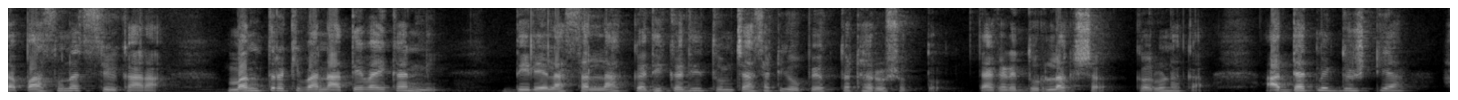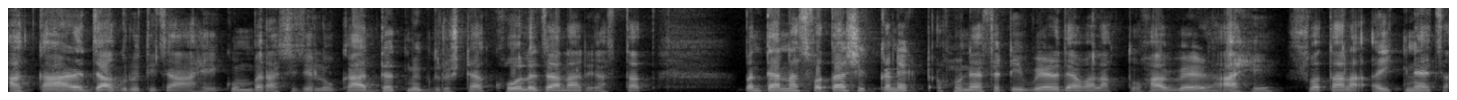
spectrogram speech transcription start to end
तपासूनच स्वीकारा. मंत्र किंवा नातेवाईकांनी दिलेला सल्ला कधीकधी तुमच्यासाठी उपयुक्त ठरू शकतो. त्याकडे दुर्लक्ष करू नका. आध्यात्मिकदृष्ट्या हा काळ जागृतीचा आहे. कुंभ राशीचे लोक आध्यात्मिकदृष्ट्या खोल जाणारे असतात. पण त्यांना स्वतःशी कनेक्ट होण्यासाठी वेळ द्यावा लागतो. हा वेळ आहे स्वतःला ऐकण्याचा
